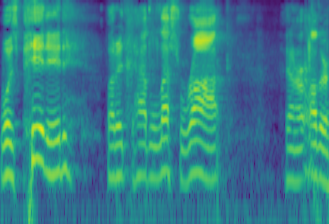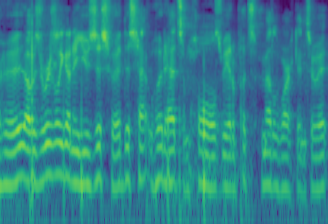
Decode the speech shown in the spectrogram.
was pitted, but it had less rot than our other hood. I was originally going to use this hood. This hood had some holes. We had to put some metal work into it.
